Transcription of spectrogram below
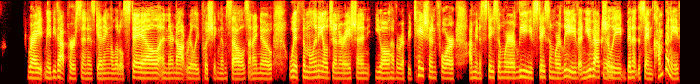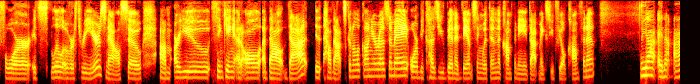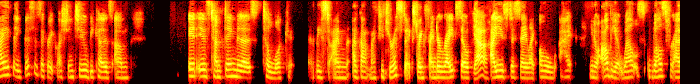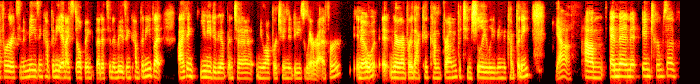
Right. Maybe that person is getting a little stale and they're not really pushing themselves. And i know with the millennial generation you all have a reputation for i'm going to stay somewhere leave stay somewhere leave. And you've actually right. been at the same company for it's a little over three years now. So um, are you thinking at all about that how that's going to look on your resume? Or because you've been advancing within the company that makes you feel confident yeah, and I think this is a great question too because um, it is tempting to to look. At least I'm I've got my futuristic strength finder right. So yeah, I used to say like, oh, I you know I'll be at Wells Wells forever. It's an amazing company, and I still think that it's an amazing company. But I think you need to be open to new opportunities wherever you know eh, wherever that could come from. Potentially leaving the company. Yeah. Um, and then in terms of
